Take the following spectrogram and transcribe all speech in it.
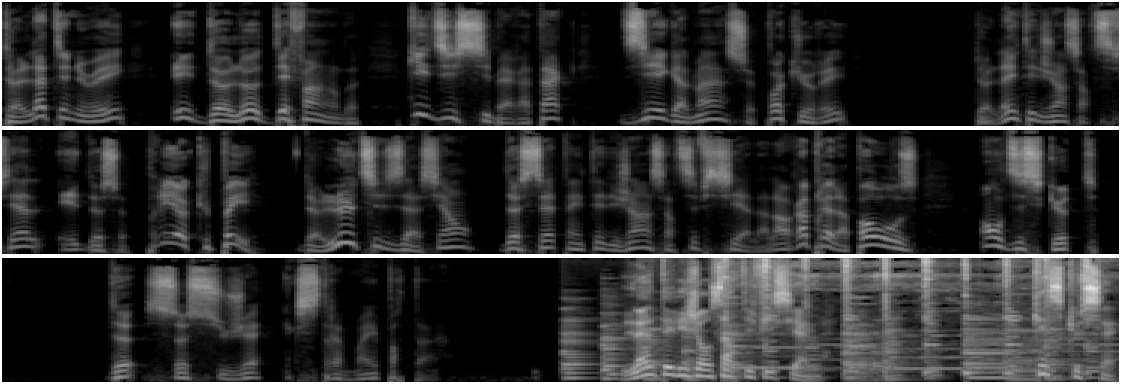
de l'atténuer et de le défendre. Qui dit cyberattaque dit également se procurer de l'intelligence artificielle et de se préoccuper de l'utilisation de cette intelligence artificielle. Alors après la pause, on discute de ce sujet extrêmement important. L'intelligence artificielle. Qu'est-ce que c'est?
